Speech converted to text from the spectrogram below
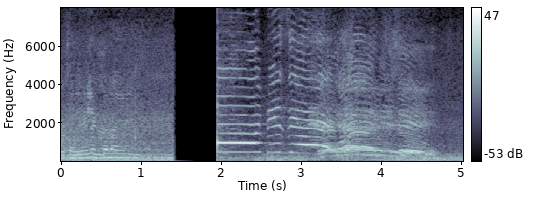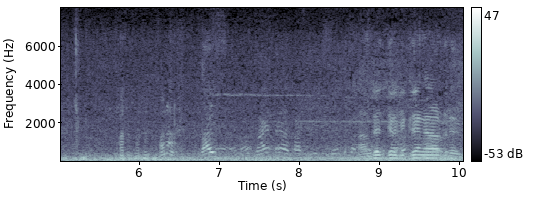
అసలు ఏ లెక్కన అంబేద్కర్ విగ్రహం కనబడతలేదు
